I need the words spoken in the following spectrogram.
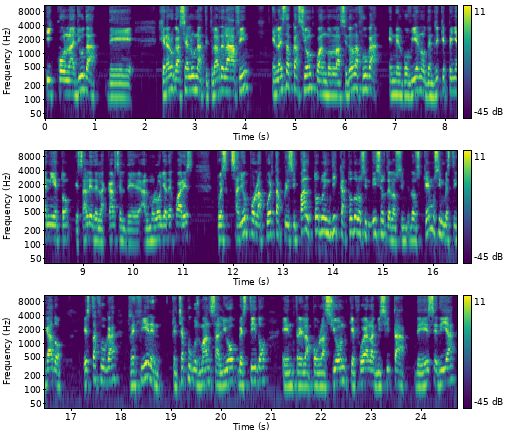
y con la ayuda de Genaro García Luna, titular de la AFI, en esta ocasión, cuando la dio la fuga en el gobierno de Enrique Peña Nieto, que sale de la cárcel de Almoloya de Juárez, pues salió por la puerta principal. Todo indica, todos los indicios de los, los que hemos investigado esta fuga refieren que el Chapo Guzmán salió vestido entre la población que fue a la visita de ese día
